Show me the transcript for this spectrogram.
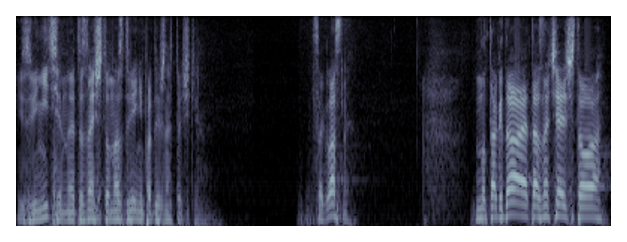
Извините, но это значит, что у нас две неподвижных точки. Согласны? Но тогда это означает, что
